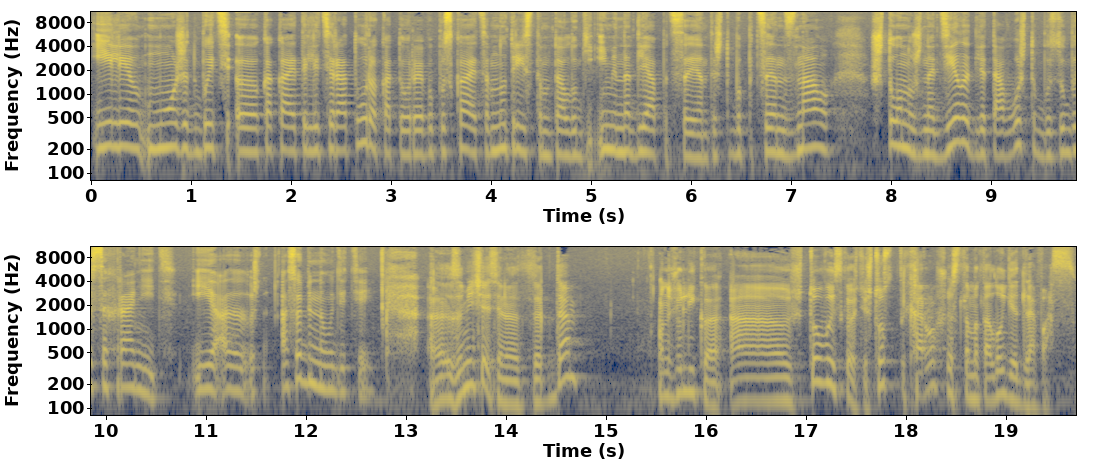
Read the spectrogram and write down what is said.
или, может быть э, какая-то литература, которая выпускается внутри стоматологии именно для пациента, чтобы пациент знал, что нужно делать для того, чтобы зубы сохранить, и а, особенно у детей. Э, замечательно. Тогда, Анжелика, а что вы скажете, что хорошая стоматология для вас?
